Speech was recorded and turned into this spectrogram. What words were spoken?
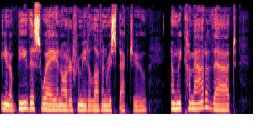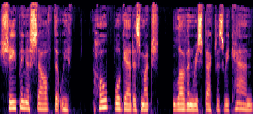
you know, be this way in order for me to love and respect you. And we come out of that shaping a self that we hope will get as much love and respect as we can.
